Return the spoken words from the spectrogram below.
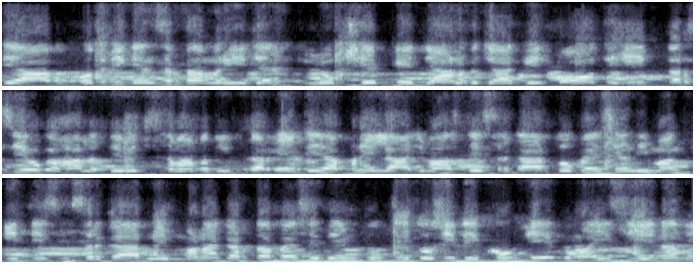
ਤੇ ਆਪ ਖੁਦ ਵੀ ਕੈਂਸਰ ਦਾ ਮਰੀਜ਼ ਹੈ। ਲੋਕ ਛੇਪ ਕੇ ਜਾਨ ਬਚਾ ਕੇ ਬਹੁਤ ਹੀ ਤਰਸਯੋਗ ਹਾਲਤ ਦੇ ਵਿੱਚ ਸਮਾਂ ਬਤੀਤ ਕਰ ਰਿਹਾ ਤੇ ਆਪਣੇ ਇਲਾਜ ਵਾਸਤੇ ਸਰਕਾਰ ਤੋਂ ਪੈਸਿਆਂ ਦੀ ਮੰਗ ਕੀਤੀ ਸੀ। ਸਰਕਾਰ ਨੇ ਮਨਾ ਕਰਤਾ ਪੈਸੇ ਦੇਣ ਤੋਂ ਤੇ ਤੁਸੀਂ ਦੇਖੋ, ਇਹ ਕਮਾਈ ਸੀ ਇਹਨਾਂ ਦੀ,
